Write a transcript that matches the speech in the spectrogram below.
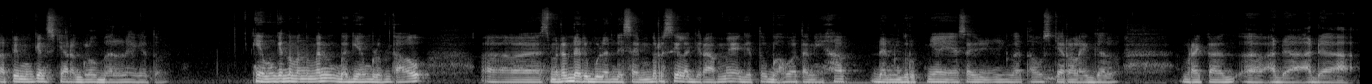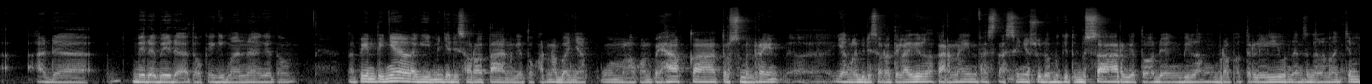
tapi mungkin secara globalnya gitu. Ya mungkin teman-teman bagi yang belum tahu uh, sebenarnya dari bulan Desember sih lagi rame gitu bahwa Tanihub dan grupnya ya saya nggak tahu secara legal mereka uh, ada ada ada beda-beda atau kayak gimana gitu. Tapi intinya lagi menjadi sorotan gitu karena banyak melakukan PHK terus sebenarnya uh, yang lebih disoroti lagi lah karena investasinya sudah begitu besar gitu ada yang bilang berapa triliun dan segala macam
